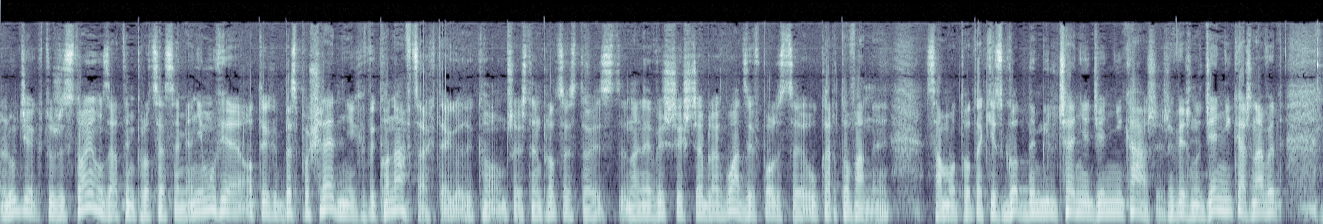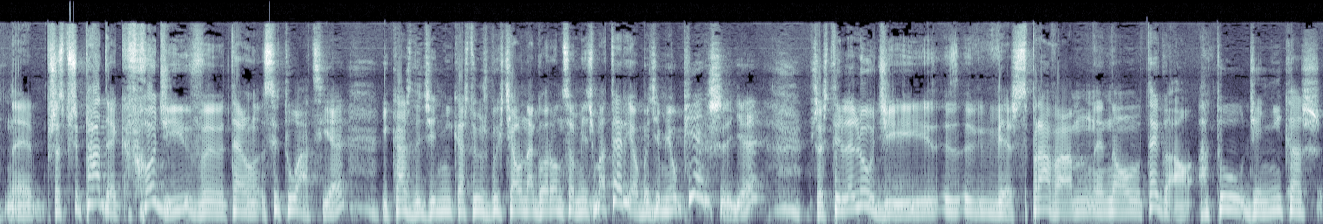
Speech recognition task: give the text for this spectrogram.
ludzie, którzy stoją za tym procesem, ja nie mówię o tych bezpośrednich wykonawcach tego, tylko przecież ten proces to jest na najwyższych szczeblach władzy w Polsce ukartowany. Samo to takie zgodne milczenie dziennikarzy, że wiesz, no dziennikarz nawet e, przez przypadek wchodzi w tę sytuację i każdy dziennikarz tu już by chciał na gorąco mieć materiał, będzie miał pierwszy, nie? Przecież tyle ludzi, wiesz, sprawa no tego, a, tu dziennikarz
